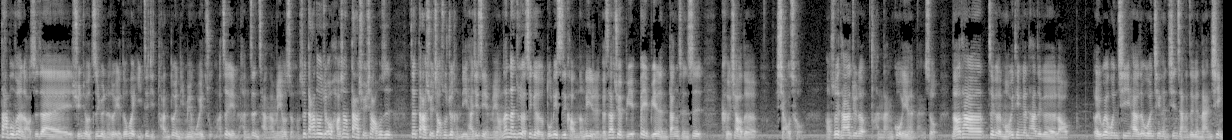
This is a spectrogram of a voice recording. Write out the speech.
大部分的老师在寻求资源的时候，也都会以自己团队里面为主嘛，这也很正常啊，没有什么。所以大家都觉得哦，好像大学校或是在大学教书就很厉害，其实也没有。那男主角是一个独立思考能力的人，可是他却别被别人当成是可笑的小丑，啊，所以他觉得很难过，也很难受。然后他这个某一天跟他这个老呃未婚妻，还有这未婚妻很欣赏的这个男性。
